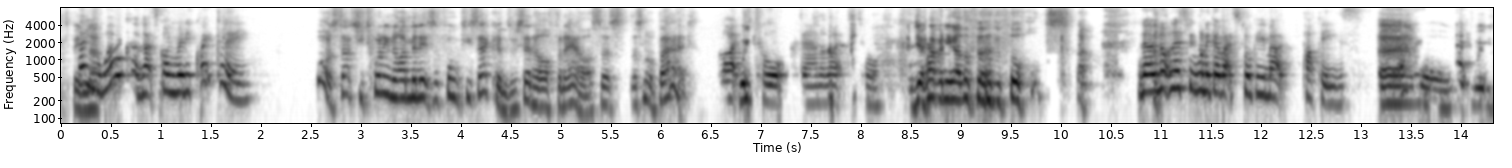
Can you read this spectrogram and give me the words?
It's you're welcome. That's gone really quickly. Well, it's actually 29 minutes and 40 seconds. We said half an hour, so that's that's not bad. I like we... to talk, Dan. I like to talk. Do you have any other further thoughts? no, not unless we want to go back to talking about puppies. Uh, well, we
